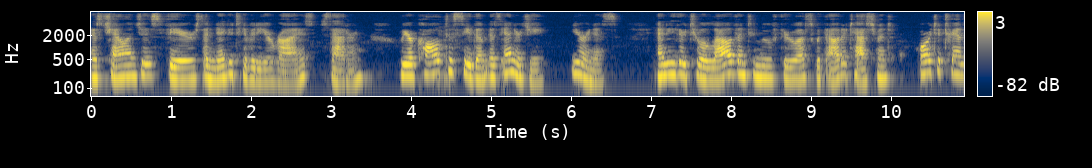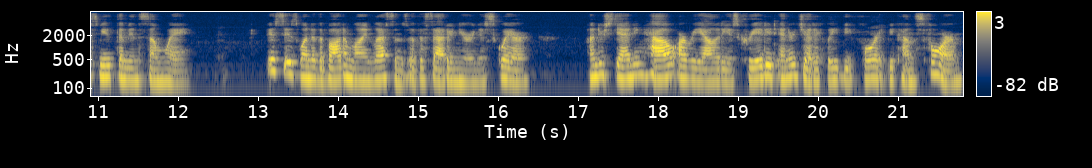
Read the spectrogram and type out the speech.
As challenges, fears, and negativity arise, Saturn, we are called to see them as energy, Uranus and either to allow them to move through us without attachment or to transmute them in some way. This is one of the bottom line lessons of the Saturn Uranus square. Understanding how our reality is created energetically before it becomes form,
